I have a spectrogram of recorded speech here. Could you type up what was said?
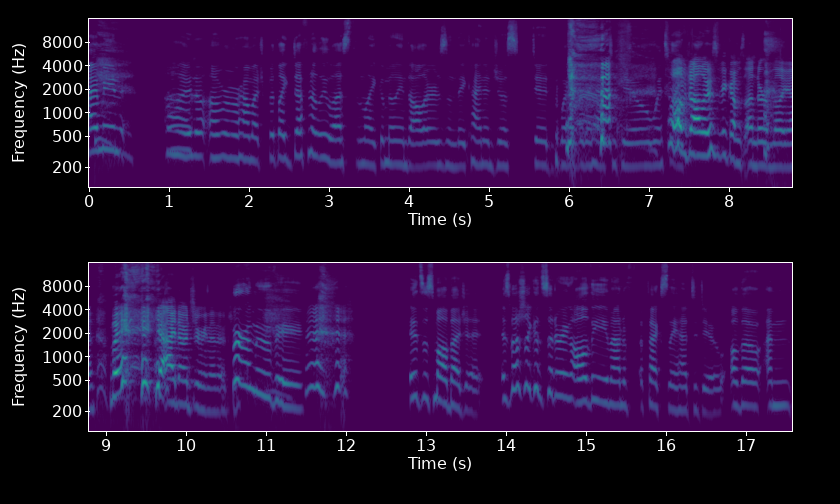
I mean, uh, I don't, I don't remember how much, but like definitely less than like a million dollars, and they kind of just did whatever they had to do with Twelve like, dollars becomes under a million. But yeah, I know what you mean. I know what you for a movie. It's a small budget, especially considering all the amount of effects they had to do. Although I'm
